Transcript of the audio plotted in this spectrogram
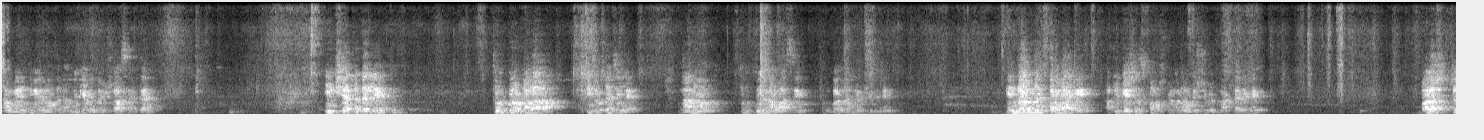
ನಾವು ನಿಲ್ತೀವಿ ಅನ್ನೋ ಒಂದು ನಂಬಿಕೆ ಮತ್ತು ವಿಶ್ವಾಸ ಇದೆ. ಈ ಕ್ಷೇತ್ರದಲ್ಲಿ ತುಮಕೂರು ಬಹಳ ಅತಿ ದೊಡ್ಡ ಜಿಲ್ಲೆ. ನಾನು ತುಮಕೂರಿನ ವಾಸಿ, ತುಮಕೂರಿನಲ್ಲಿ ಎನ್ವೈರನ್ಮೆಂಟ್ ಪರವಾಗಿ ಅಪ್ಲಿಕೇಶನ್ ಫಾರ್ಮ್ಸ್ ನಾವು ಡಿಸ್ಟ್ರಿಬ್ಯೂಟ್ ಮಾಡ್ತಾ ಇದ್ದೀವಿ. ಬಹಳಷ್ಟು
